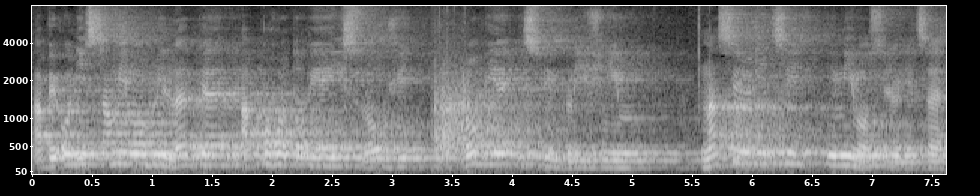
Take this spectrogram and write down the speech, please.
aby oni sami mohli lépe a pohotověji sloužit tobě i svým blížním na silnici i mimo silnice,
